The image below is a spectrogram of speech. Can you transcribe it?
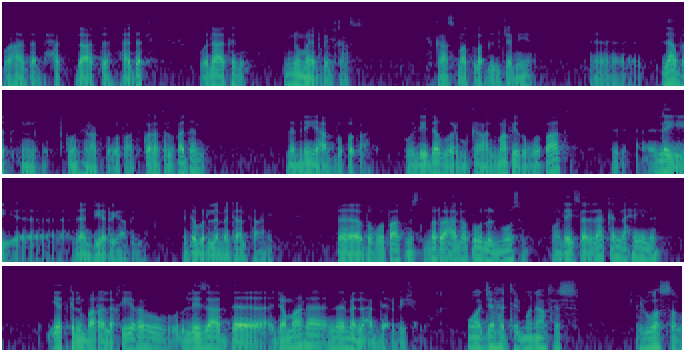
وهذا بحد ذاته هدف ولكن منو ما يبغي الكاس؟ الكاس مطلب للجميع. آه، لابد إن تكون هناك ضغوطات. كرة القدم مبنية على الضغوطات واللي يدور مكان ما في ضغوطات لي الانديه الرياضيه يدور له مجال ثاني. فضغوطات مستمرة على طول الموسم وليس لكن حين ياتي المباراة الأخيرة واللي زاد آه، جماله ان نلعب ديربي إن شاء الله. مواجهة المنافس الوصل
